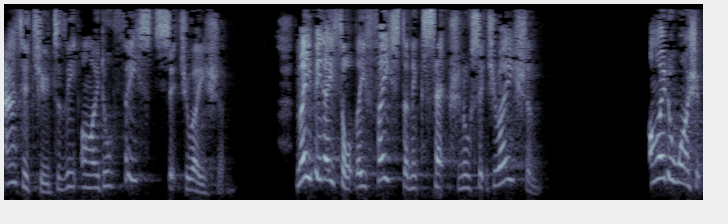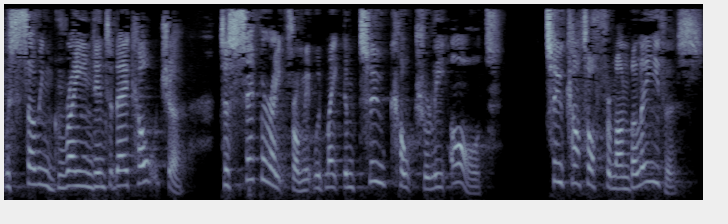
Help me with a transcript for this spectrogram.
attitude to the idol feast situation. Maybe they thought they faced an exceptional situation. Idol worship was so ingrained into their culture. To separate from it would make them too culturally odd, too cut off from unbelievers.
